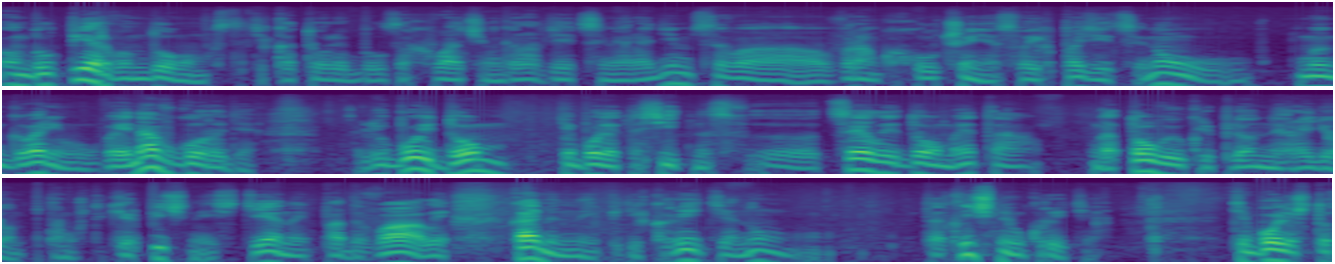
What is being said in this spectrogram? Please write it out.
он был первым домом, кстати, который был захвачен гвардейцами Родимцева в рамках улучшения своих позиций. Ну, мы говорим, война в городе, любой дом, тем более относительно э, целый дом, это готовый укрепленный район, потому что кирпичные стены, подвалы, каменные перекрытия, ну, это отличное укрытие. Тем более, что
